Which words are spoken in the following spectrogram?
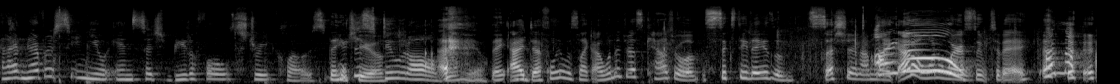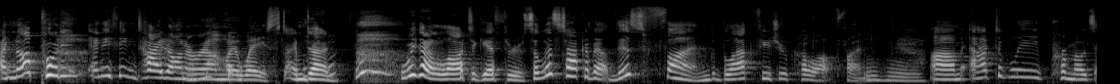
And I've never seen you in such beautiful street clothes. Thank you. just you. do it all, don't you? I definitely was like, I want to dress casual. 60 days of session. I'm like, I, I don't want to wear a suit today. I'm, not, I'm not putting anything tied on around no. my waist. I'm done. we got a lot to get through. So let's talk about this fund, Black Future Co-op Fund, mm-hmm. um, actively promotes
